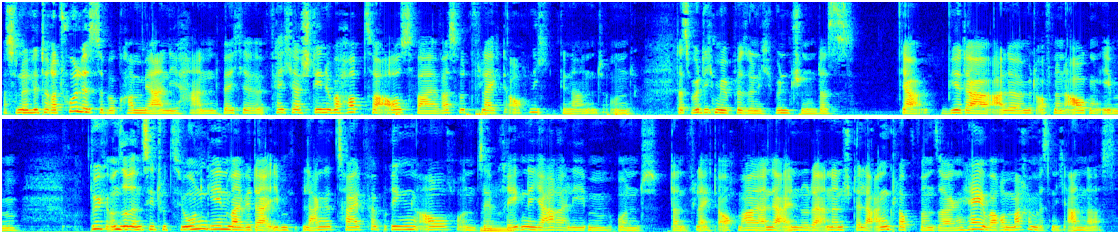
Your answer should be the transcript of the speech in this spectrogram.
was für eine Literaturliste bekommen wir an die Hand? Welche Fächer stehen überhaupt zur Auswahl? Was wird vielleicht auch nicht genannt? Und das würde ich mir persönlich wünschen, dass ja, wir da alle mit offenen Augen eben durch unsere Institutionen gehen, weil wir da eben lange Zeit verbringen auch und sehr prägende Jahre erleben und dann vielleicht auch mal an der einen oder anderen Stelle anklopfen und sagen, hey, warum machen wir es nicht anders?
